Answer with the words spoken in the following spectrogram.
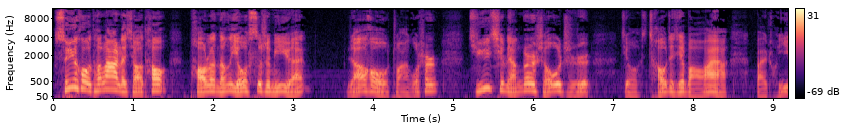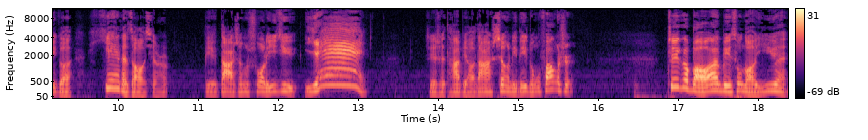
随后，他拉着小涛跑了能有四十米远，然后转过身，举起两根手指，就朝这些保安啊。摆出一个耶的造型，并大声说了一句“耶”，这是他表达胜利的一种方式。这个保安被送到医院，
